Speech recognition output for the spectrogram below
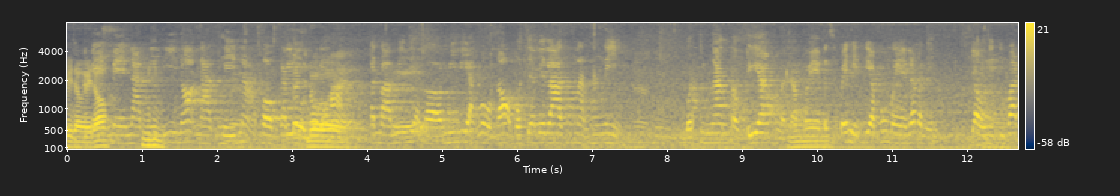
พี่น้องเอ๋ยเนาะแม่นาทีนี้เนาะนาทีน่ะพร้อมกันโหลดโดยกันมามีเรียกก็มีเรียกโหลดเนาะบ่เสียเวลาทั้งนั้นทั้งนี้ บ่ทีมงานเขาเตรียมแล้วก็แม่ก็สิไปเฮ็ดเรียกของแม่แล้วบัดนี้เจ้าเฮ็ดอยู่บ้าน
